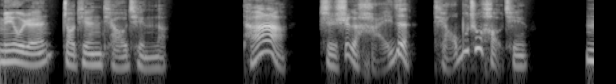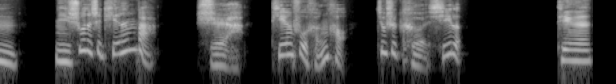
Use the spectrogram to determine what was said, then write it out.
没有人找天调琴了，他啊，只是个孩子，调不出好琴。嗯，你说的是天恩吧？是啊，天赋很好，就是可惜了。天恩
